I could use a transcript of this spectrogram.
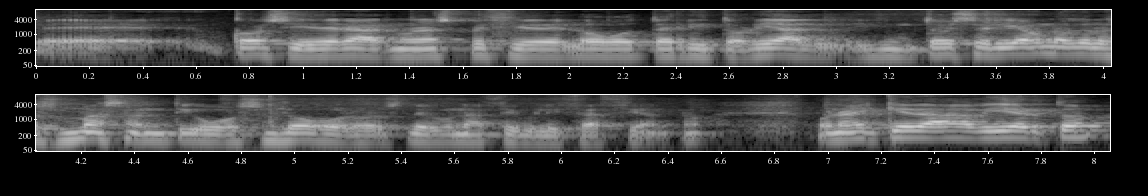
eh, considerar una especie de logo territorial y entonces sería uno de los más antiguos logros de una civilización. Bueno, ahí queda abierto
